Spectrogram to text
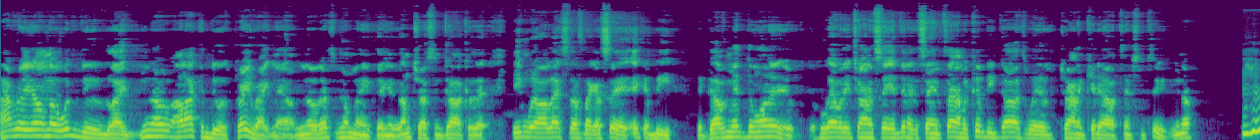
I really don't know what to do. Like, you know, all I can do is pray right now. You know, that's my main thing is I'm trusting God because even with all that stuff, like I said, it could be the government doing it, whoever they're trying to say it. Then at the same time, it could be God's way of trying to get our attention too. You know. Mhm.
